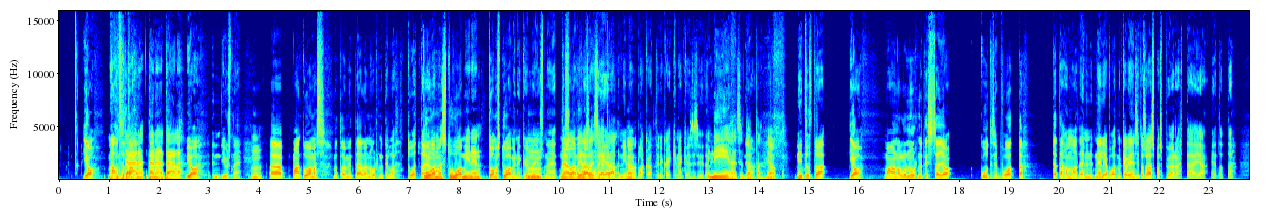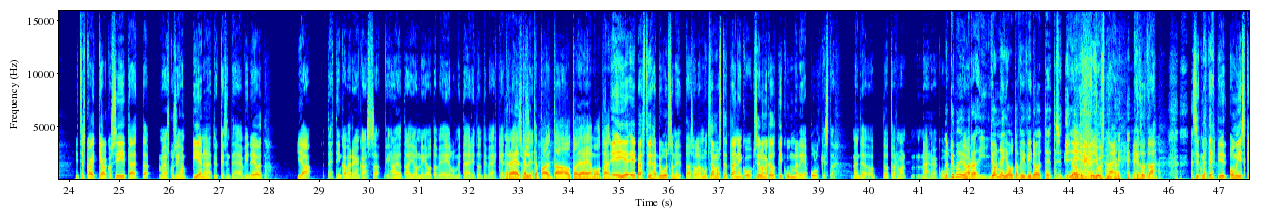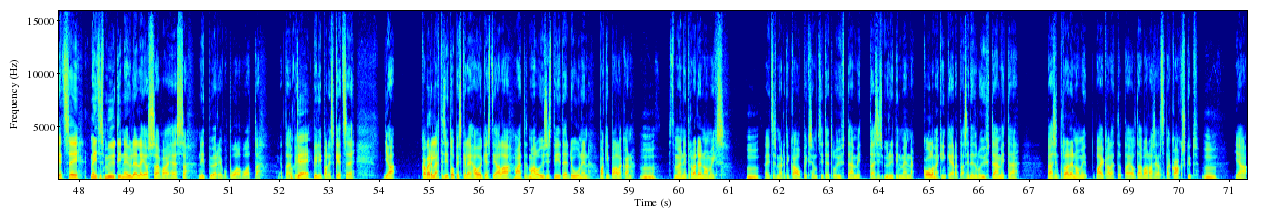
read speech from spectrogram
Joo, mä oon tota, tänään, tänään täällä. Joo, just näin. Mm. Öö, mä oon Tuomas, mä toimin täällä Nordnetilla tuottajana. Tuomas Tuominen. Tuomas Tuominen, kyllä Mm. just näin. Me ollaan virallisia täällä. Nimiplakaatti, niin kaikki näkee se siitä. Niinhän se Joo. totta, joo. Niin tota, joo, mä oon ollut Nordnetissa jo kuutisen vuotta. Tätä hommaa tehnyt nyt neljä vuotta. Mä kävin ensin tuossa Aspas pyörähtää ja, ja tota, itse asiassa kaikki alkoi siitä, että mä joskus ihan pienenä tykkäsin tehdä videoita ja tehtiin kaverien kanssa ihan jotain Jonni Joutavia, ei ollut mitään editointivehkeitä. Räjättelitte paitaa autoja ja muuta. semmosia- Ei, ei päästy ihan Dudsonin tasolle, mutta semmoista jotain, niin kuin, silloin me katsottiin kummelia ja pulkkista. Mä en tiedä, te olette varmaan nähnyt ja No kuullut. kyllä mä Joo. ymmärrän. Jonne joutavia videoita teette sitten. Joo. Just näin. Ja tota, sitten me tehtiin omia sketsejä. Me itse asiassa myytiin ne Ylelle jossain vaiheessa. Niitä pyöri joku puoli vuotta. Jotain okay. pilipalisketsejä. Ja kaveri lähti siitä opiskelemaan ihan oikeasti alaa. Mä ajattelin, että mä haluan ysistä viiteen duunin, vakipalkan. Mm, Sitten mä menin tradenomiksi. mm. Itse asiassa mä yritin kauppiksi, mutta siitä ei tullut yhtään mitään. Tai siis yritin mennä kolmekin kertaa. Siitä ei tullut yhtään mitään. Pääsin tradenomi paikalle tota, joltain varasijalta 120. Mm. Ja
